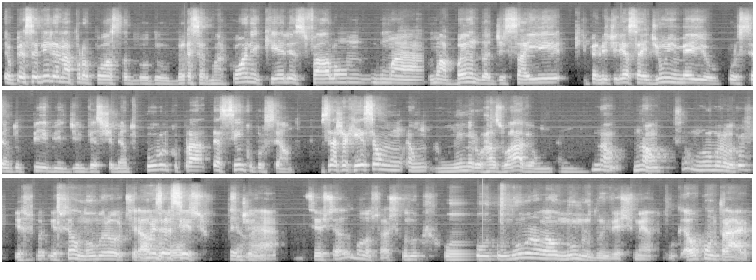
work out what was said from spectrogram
Eu percebi ali na proposta do, do Bresser Marconi que eles falam uma, uma banda de sair, que permitiria sair de 1,5% do PIB de investimento público para até 5%. Você acha que esse é um, é um, um número razoável? Um. Não, não. Isso é um número. Isso, isso é um número tirado. Um exercício. Entendi. É, se tirado do bolso. Acho que o, o, o, número não é o número do investimento. É o contrário.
